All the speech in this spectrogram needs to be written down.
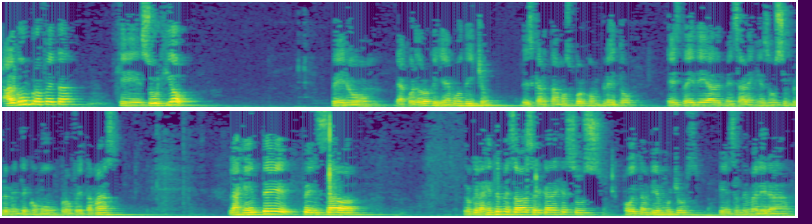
Algún profeta que surgió. Pero, de acuerdo a lo que ya hemos dicho, descartamos por completo esta idea de pensar en Jesús simplemente como un profeta más. La gente pensaba, lo que la gente pensaba acerca de Jesús, hoy también muchos piensan de manera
